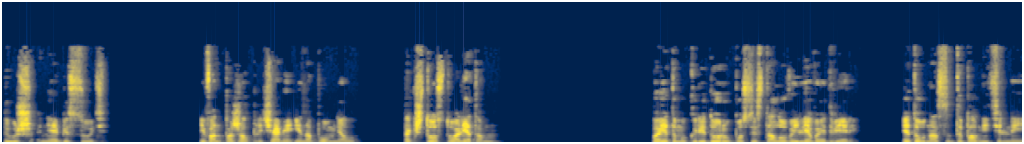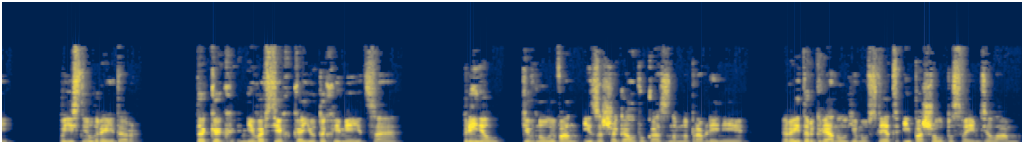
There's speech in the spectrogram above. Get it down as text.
Ты уж не обессудь. Иван пожал плечами и напомнил. Так что с туалетом? По этому коридору после столовой левая дверь. Это у нас дополнительный, пояснил рейдер, так как не во всех каютах имеется. Принял, кивнул Иван и зашагал в указанном направлении. Рейдер глянул ему вслед и пошел по своим делам.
